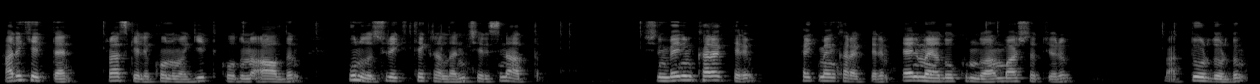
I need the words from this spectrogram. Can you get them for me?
Hareketten rastgele konuma git kodunu aldım. Bunu da sürekli tekrarların içerisine attım. Şimdi benim karakterim, Pac-Man karakterim elmaya dokunduğu an başlatıyorum. Bak durdurdum.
